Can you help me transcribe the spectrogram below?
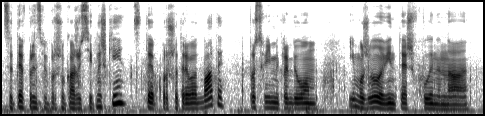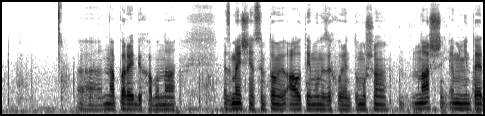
це те, в принципі, про що кажуть всі книжки, це те, про що треба дбати, про свій мікробіом. І, можливо, він теж вплине на, е, на перебіг або на зменшення симптомів аутоімунних захворювань, тому що наш імунітет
